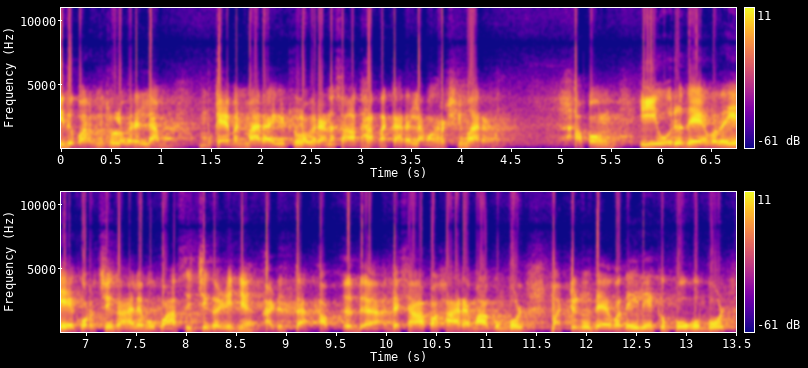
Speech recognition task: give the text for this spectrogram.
ഇത് പറഞ്ഞിട്ടുള്ളവരെല്ലാം കേമന്മാരായിട്ടുള്ളവരാണ് സാധാരണക്കാരല്ല മഹർഷിമാരാണ്. അപ്പം ഈ ഒരു ദേവതയെ കുറച്ചു കാലം ഉപാസിച്ച് കഴിഞ്ഞ് അടുത്ത ദശാപഹാരമാകുമ്പോൾ മറ്റൊരു ദേവതയിലേക്ക് പോകുമ്പോൾ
